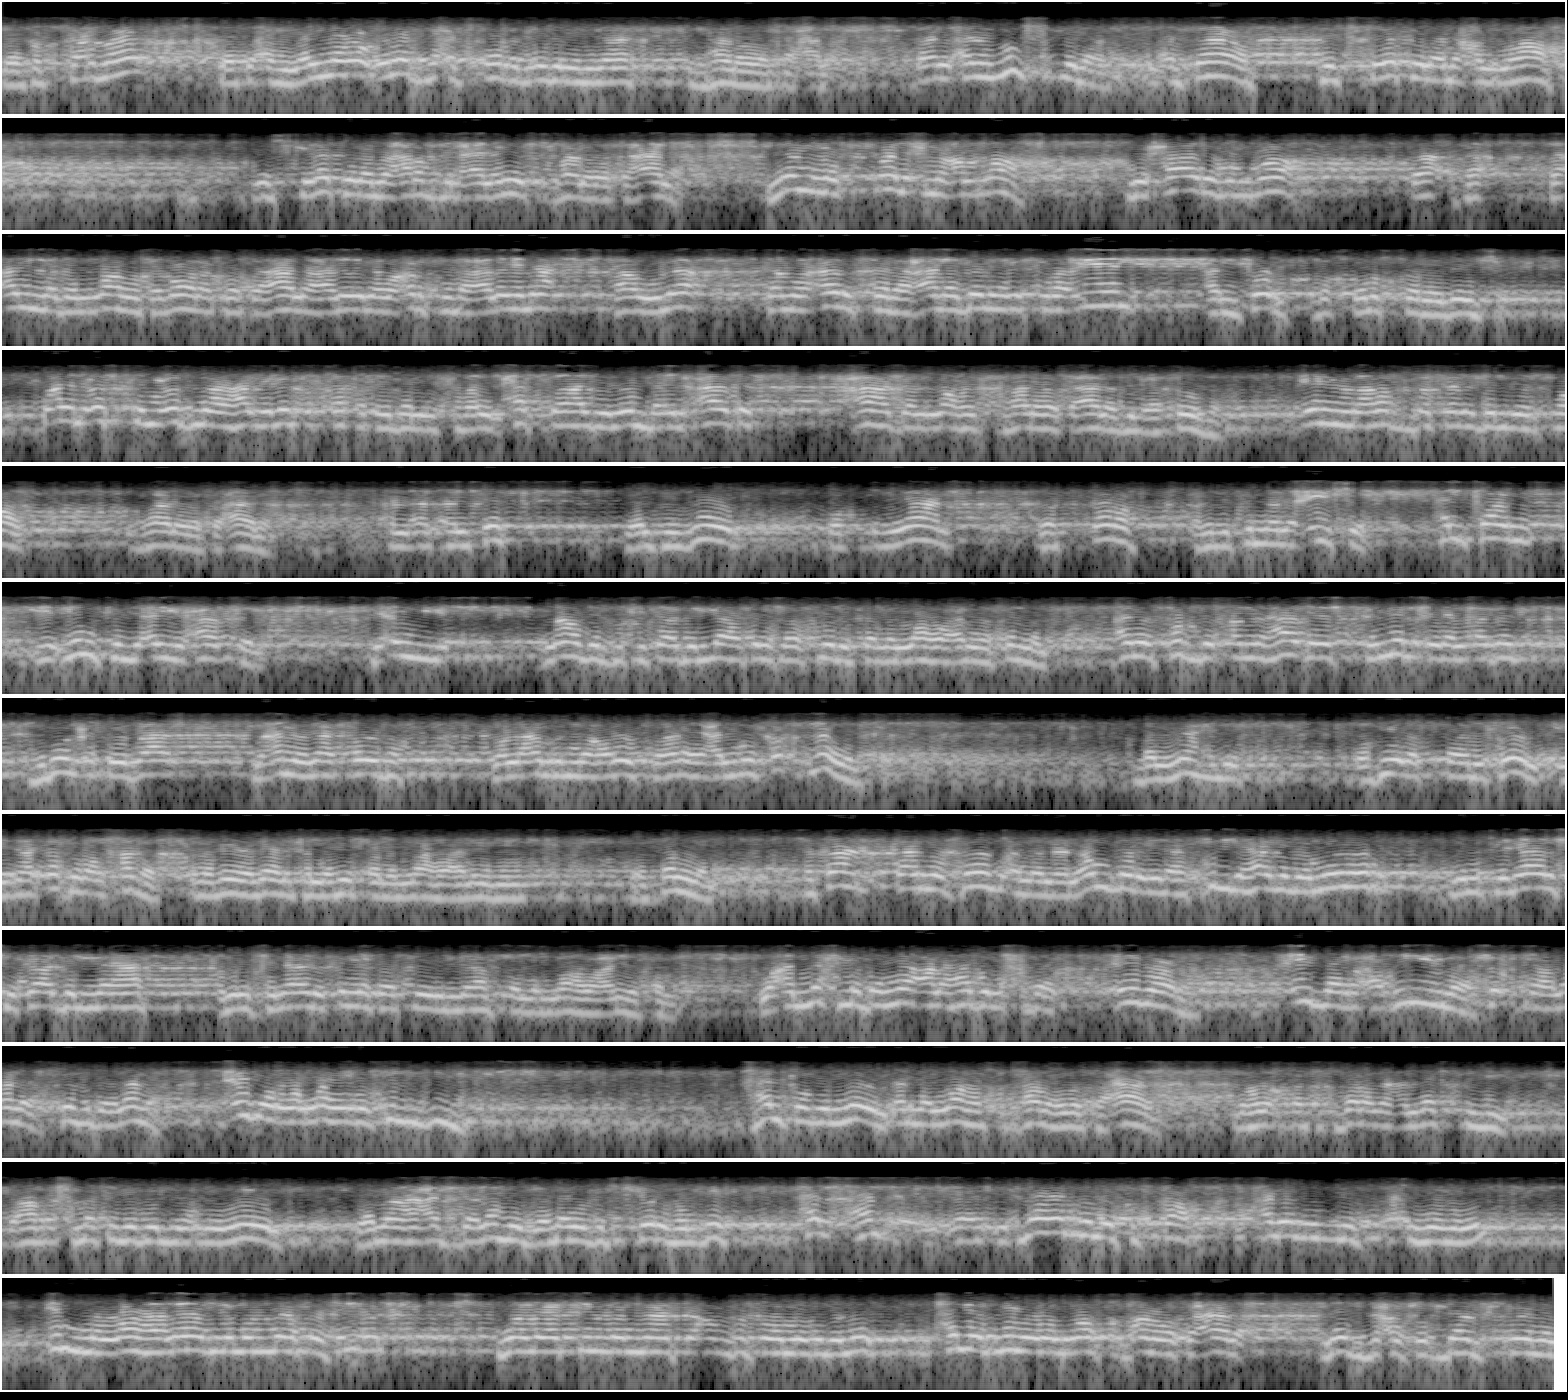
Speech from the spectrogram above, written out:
لو فكرنا وتأملنا ونرجع الشر بإذن الله سبحانه وتعالى. فالمشكلة الأساس مشكلتنا مع الله مشكلتنا مع رب العالمين سبحانه وتعالى. لم نصطلح مع الله نحارب الله. فألب الله تبارك وتعالى علينا وأرسل علينا هؤلاء كما أرسل على بني إسرائيل الفرس وقت نصر وإن عدتم عدنا هذه لم تسقط بني إسرائيل حتى هذه الأمة إن عادت عاد الله سبحانه وتعالى بالعقوبة. إن ربك لبالمرصاد. سبحانه وتعالى. الفسق والفجور والطغيان والترف الذي كنا نعيشه. هل كان يمكن لأي عاقل لأي ناظر في كتاب الله وسنة رسوله صلى الله عليه وسلم أن يصدق أن هذا يستمر إلى الأبد بدون عقوبات مع أنه لا توبة ولا أمر بالمعروف ولا عن لا يمكن. بل نهلك وفينا الصالحون إذا كثر كما بين ذلك النبي صلى الله عليه وسلم. فكان كان المفروض أننا ننظر إلى كل هذه الأمور من خلال كتاب الله ومن خلال سنة رسول الله صلى الله عليه وسلم. وأن نحمد الله على هذه الأحداث. عبر عبر عظيمة. شكرا لنا تهدى لنا. عبر والله لكل دين هل تظنون أن الله سبحانه وتعالى وهو قد أخبرنا عن نفسه وعن رحمته بالمؤمنين وما أعد لهم وما يبشرهم به هل هل يعني لا يظلم الكفار. هل يظلم المؤمنين؟ ان الله لا يظلم الناس شيئا ولكن الناس انفسهم يظلمون. هل يظلمون الله سبحانه وتعالى؟ نجمع قدام حين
